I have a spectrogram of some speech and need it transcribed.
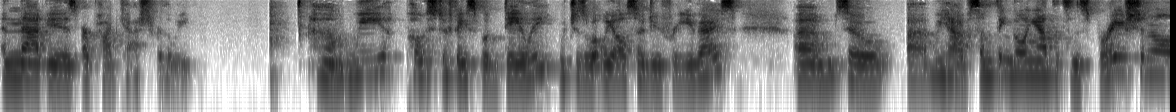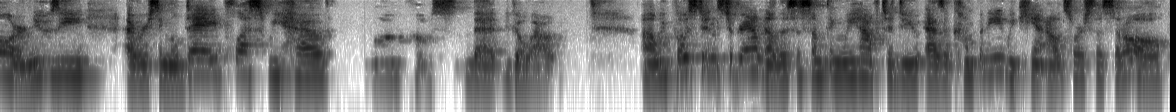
and that is our podcast for the week. Um, we post to Facebook daily, which is what we also do for you guys. Um, so uh, we have something going out that's inspirational or newsy every single day. Plus, we have blog posts that go out. Uh, we post to Instagram. Now, this is something we have to do as a company. We can't outsource this at all.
